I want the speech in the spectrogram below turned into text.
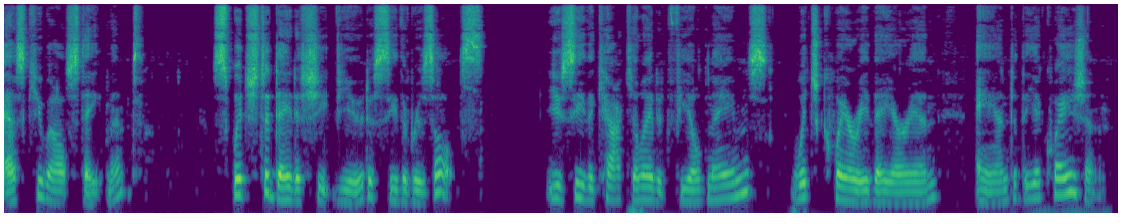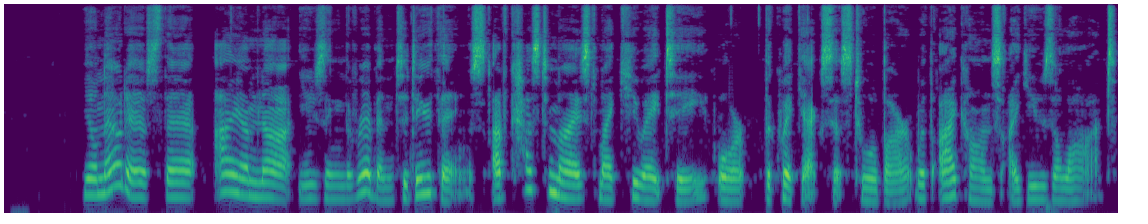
SQL statement, Switch to Datasheet View to see the results. You see the calculated field names, which query they are in, and the equation. You'll notice that I am not using the ribbon to do things. I've customized my QAT, or the Quick Access toolbar, with icons I use a lot.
